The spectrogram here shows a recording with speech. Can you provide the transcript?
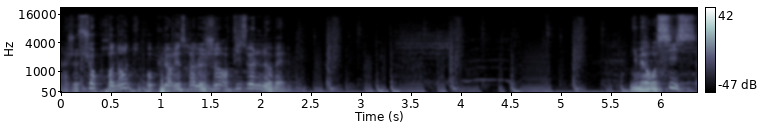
un jeu surprenant qui popularisera le genre visual novel. Numéro 6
